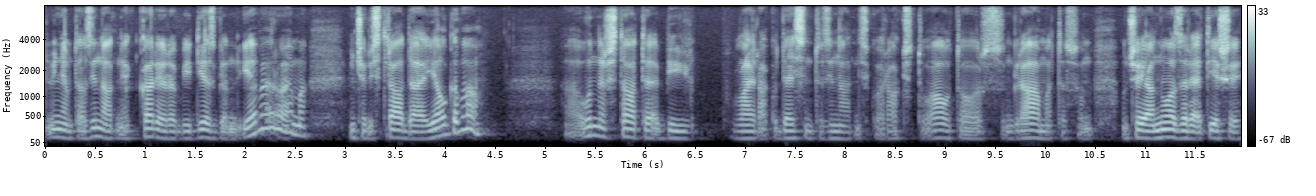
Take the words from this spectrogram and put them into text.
Viņam tā zinātnieka karjera bija diezgan ievērojama. Viņš arī strādāja Jelgavā. Universitātē bija vairāku desmitu zinātnisko rakstu autors, grāmatas, un, un šajā nozarē tieši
